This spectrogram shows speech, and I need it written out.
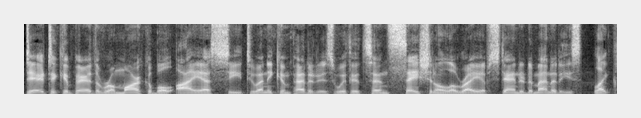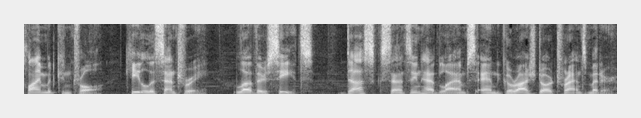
Dare to compare the remarkable ISC to any competitors with its sensational array of standard amenities like climate control, keyless entry, leather seats, dusk sensing headlamps, and garage door transmitter.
